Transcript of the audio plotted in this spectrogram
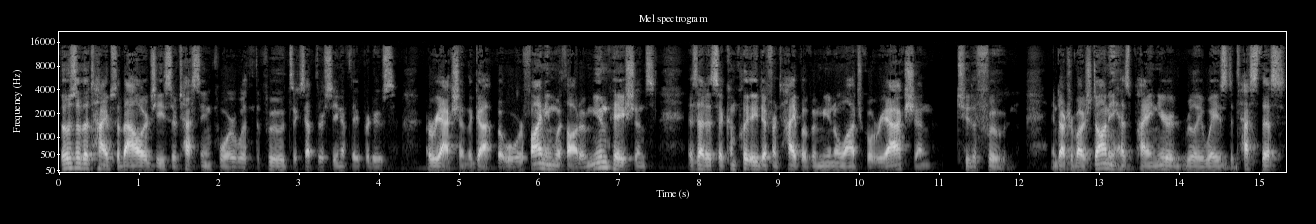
Those are the types of allergies they're testing for with the foods except they're seeing if they produce a reaction in the gut. But what we're finding with autoimmune patients is that it's a completely different type of immunological reaction to the food. And dr vojdani has pioneered really ways to test this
